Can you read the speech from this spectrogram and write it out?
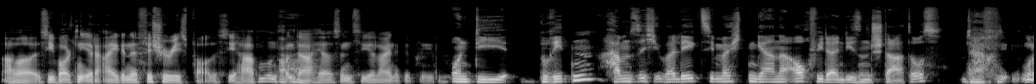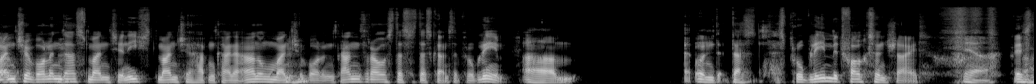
Aber sie wollten ihre eigene Fisheries Policy haben und von Aha. daher sind sie alleine geblieben. Und die Briten haben sich überlegt, sie möchten gerne auch wieder in diesen Status. Manche wollen hm. das, manche nicht, manche haben keine Ahnung, manche mhm. wollen ganz raus, das ist das ganze Problem. Ähm, und das, das Problem mit Volksentscheid ja. ist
